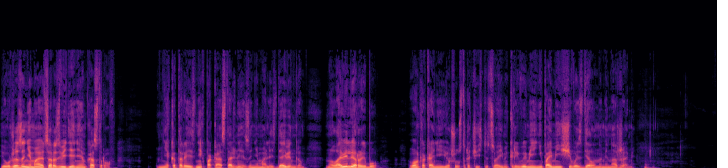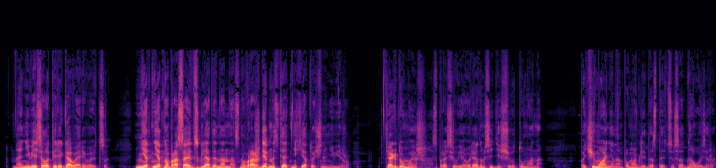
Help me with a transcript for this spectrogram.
и уже занимаются разведением костров. Некоторые из них, пока остальные занимались дайвингом, наловили рыбу. Вон как они ее шустро чистят своими кривыми и не пойми из чего сделанными ножами. Они весело переговариваются. Нет-нет, но бросают взгляды на нас, но враждебности от них я точно не вижу. «Как думаешь?» — спросил я у рядом сидящего тумана. «Почему они нам помогли достать все с дна озера?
